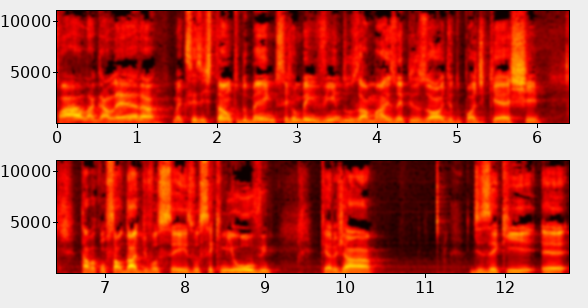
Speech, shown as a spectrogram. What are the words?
Fala galera, como é que vocês estão? Tudo bem? Sejam bem-vindos a mais um episódio do podcast. Tava com saudade de vocês. Você que me ouve, quero já dizer que é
